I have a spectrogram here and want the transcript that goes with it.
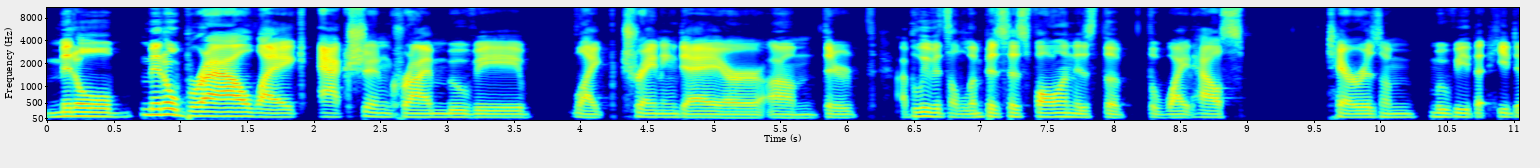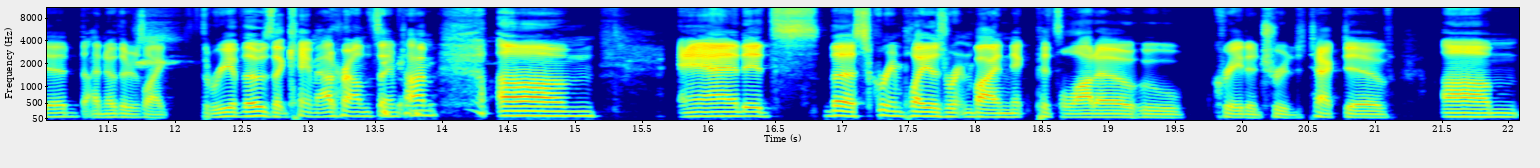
middle middle brow like action crime movie like Training Day or um there I believe it's Olympus Has Fallen is the the White House terrorism movie that he did. I know there's like three of those that came out around the same time. um and it's the screenplay is written by Nic Pizzolatto who created True Detective. Um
